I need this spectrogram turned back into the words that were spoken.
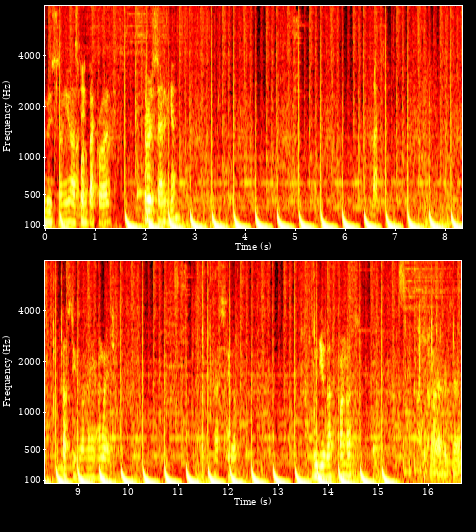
Moose on you. I spawn back right. Throw to stand if you can. Dusty's on me. I'm waiting. Nice, pick up. With you left front us. Not every turn.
